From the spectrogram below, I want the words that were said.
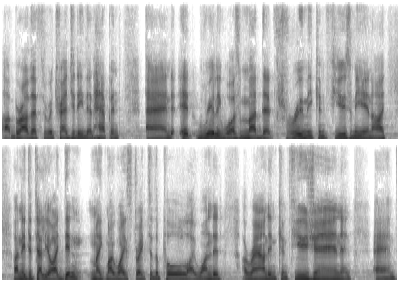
uh, brother through a tragedy that happened. And it really was mud that threw me, confused me. And I, I need to tell you, I didn't make my way straight to the pool. I wandered around in confusion and, and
